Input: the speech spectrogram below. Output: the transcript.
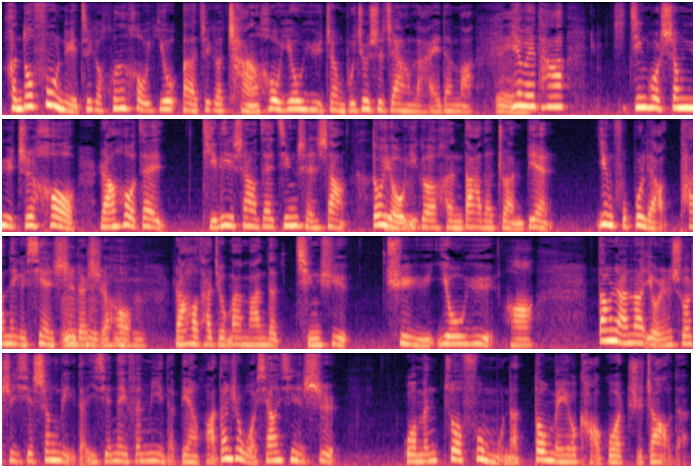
很多妇女这个婚后忧呃，这个产后忧郁症不就是这样来的吗？对因为她经过生育之后，然后在体力上、在精神上都有一个很大的转变，应付不了他那个现实的时候，嗯嗯然后他就慢慢的情绪趋于忧郁啊。当然了，有人说是一些生理的一些内分泌的变化，但是我相信是我们做父母呢都没有考过执照的，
